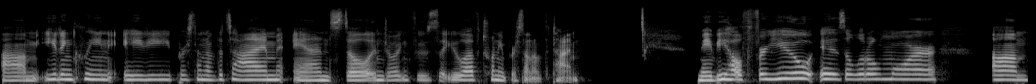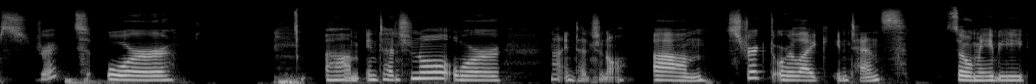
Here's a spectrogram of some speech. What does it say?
um, eating clean 80% of the time and still enjoying foods that you love 20% of the time. Maybe health for you is a little more um, strict or um, intentional or not intentional, um, strict or like intense. So maybe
